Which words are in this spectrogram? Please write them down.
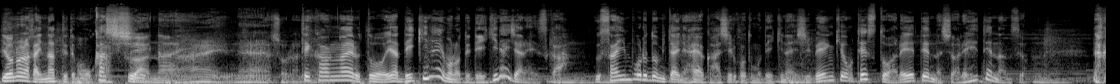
世の中になっててもおかしくはない。ね。それって考えるといやできないものってできないじゃないですか、うん。ウサイン・ボルトみたいに速く走ることもできないし、うん。勉強もテストは0点な人は0点なんですよ。だか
